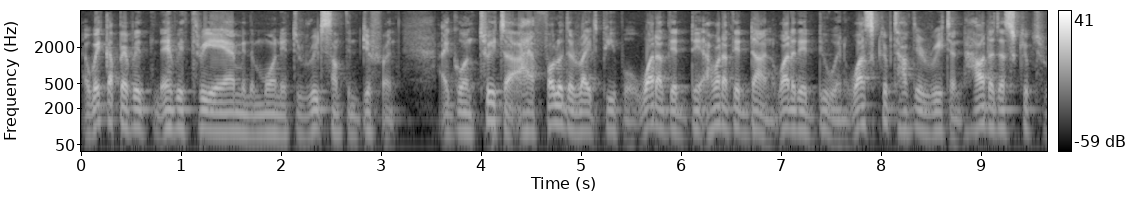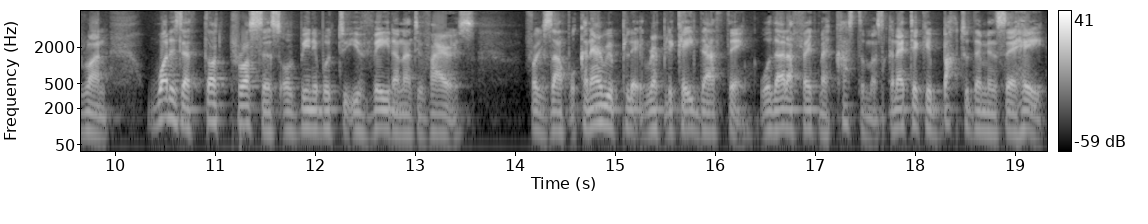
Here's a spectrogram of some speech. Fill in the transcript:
I wake up every every 3 a.m. in the morning to read something different. I go on Twitter. I have followed the right people. What have they What have they done? What are they doing? What script have they written? How does that script run? What is their thought process of being able to evade an antivirus? For example, can I repli- replicate that thing? Will that affect my customers? Can I take it back to them and say, hey,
